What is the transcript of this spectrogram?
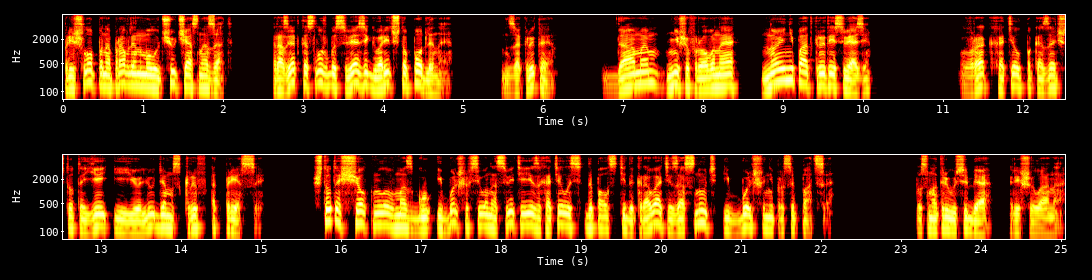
Пришло по направленному лучу час назад. Разведка службы связи говорит, что подлинное». «Закрытое?» «Да, мэм, не шифрованное, но и не по открытой связи». Враг хотел показать что-то ей и ее людям, скрыв от прессы. Что-то щелкнуло в мозгу, и больше всего на свете ей захотелось доползти до кровати, заснуть и больше не просыпаться. «Посмотри у себя», — решила она.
